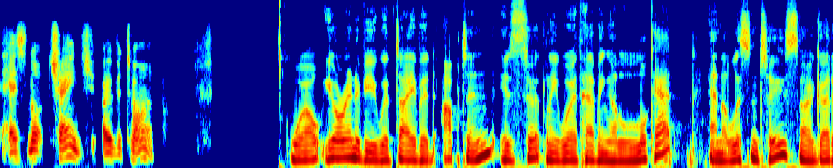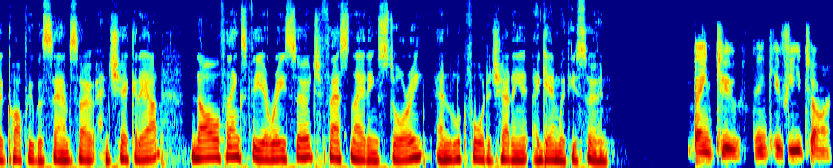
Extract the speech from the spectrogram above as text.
has not changed over time. Well, your interview with David Upton is certainly worth having a look at and a listen to. So go to Coffee with Samso and check it out. Noel, thanks for your research. Fascinating story, and look forward to chatting again with you soon. Thank you. Thank you for your time.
